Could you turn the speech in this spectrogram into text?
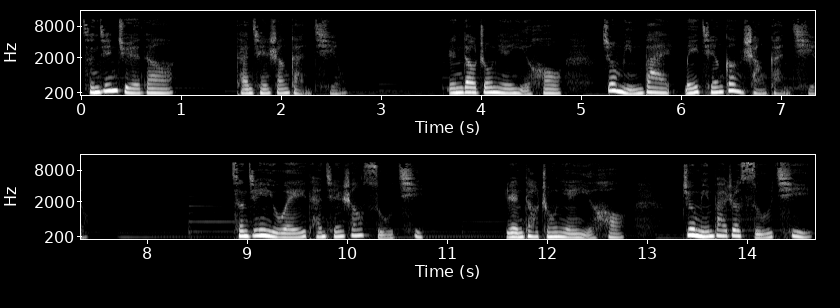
曾经觉得谈钱伤感情，人到中年以后就明白没钱更伤感情。曾经以为谈钱伤俗气，人到中年以后就明白这俗气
